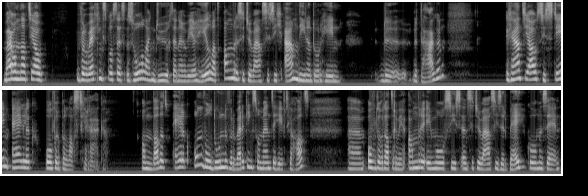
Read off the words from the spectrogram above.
Maar omdat jouw verwerkingsproces zo lang duurt en er weer heel wat andere situaties zich aandienen doorheen de, de dagen, gaat jouw systeem eigenlijk overbelast geraken. Omdat het eigenlijk onvoldoende verwerkingsmomenten heeft gehad, um, of doordat er weer andere emoties en situaties erbij gekomen zijn,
